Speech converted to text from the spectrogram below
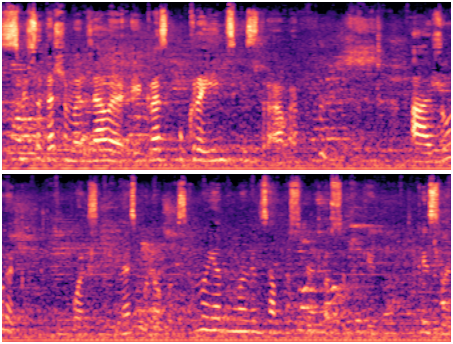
Смішно те, що ми взяли якраз українські страви. А журик польський не сподобався. Ну я думаю, він сам по собі просто такий кислий,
